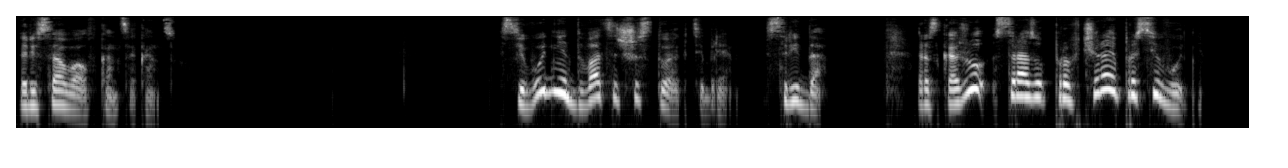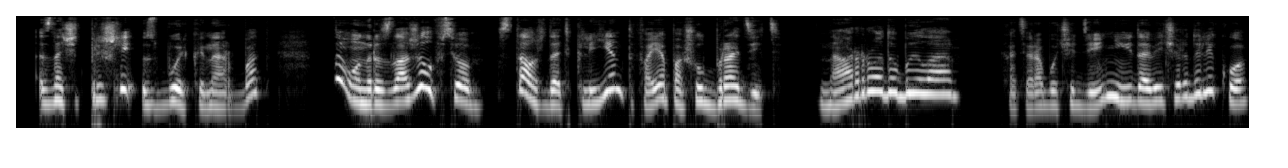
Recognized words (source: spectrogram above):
рисовал, в конце концов. Сегодня 26 октября, среда. Расскажу сразу про вчера и про сегодня. Значит, пришли с Борькой на Арбат, ну, он разложил все, стал ждать клиентов, а я пошел бродить. Народу было хотя рабочий день и до вечера далеко.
